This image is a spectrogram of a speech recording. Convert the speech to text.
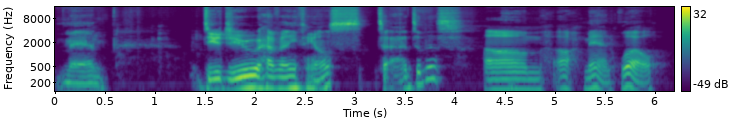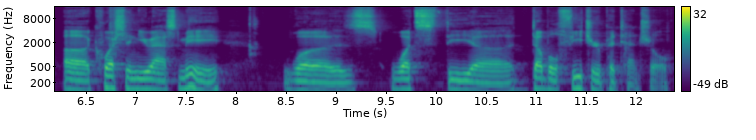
Man, did you have anything else to add to this? Um. Oh man. Well, uh, question you asked me was, "What's the uh, double feature potential?"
